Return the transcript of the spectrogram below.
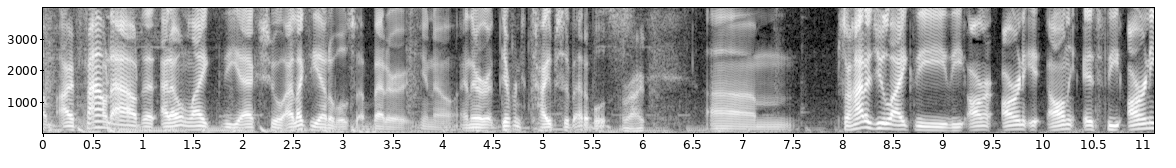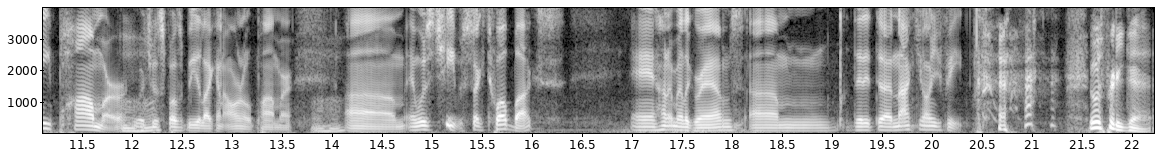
um, I found out that I don't like the actual I like the edibles better you know and there are different types of edibles Right. um so how did you like the the Ar- Arnie Arnie it's the Arnie Palmer which was supposed to be like an Arnold Palmer um it was cheap it's like 12 bucks and 100 milligrams um did it uh, knock you on your feet It was pretty good.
